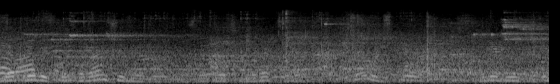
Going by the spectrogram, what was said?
Я привык, просто раньше не было, соответственно, реакция. Все, что,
